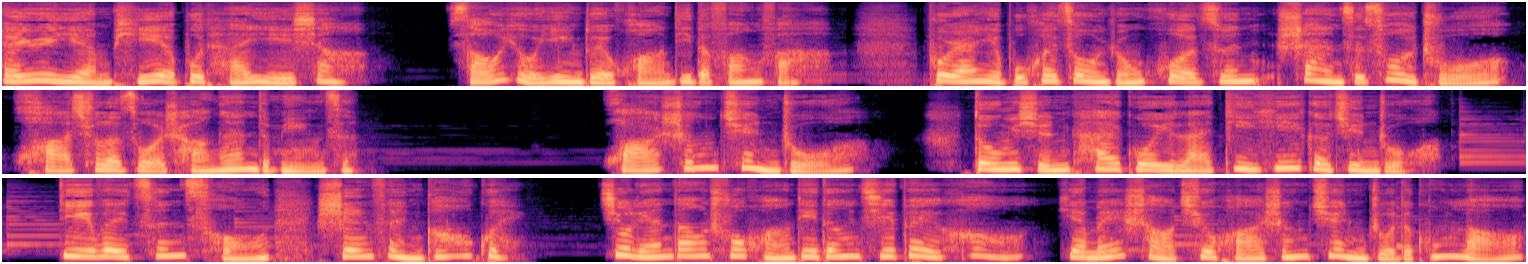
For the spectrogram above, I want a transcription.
裴玉眼皮也不抬一下，早有应对皇帝的方法，不然也不会纵容霍尊擅自做主，划去了左长安的名字。华生郡主，东巡开国以来第一个郡主，地位尊崇，身份高贵，就连当初皇帝登基背后也没少去华生郡主的功劳，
